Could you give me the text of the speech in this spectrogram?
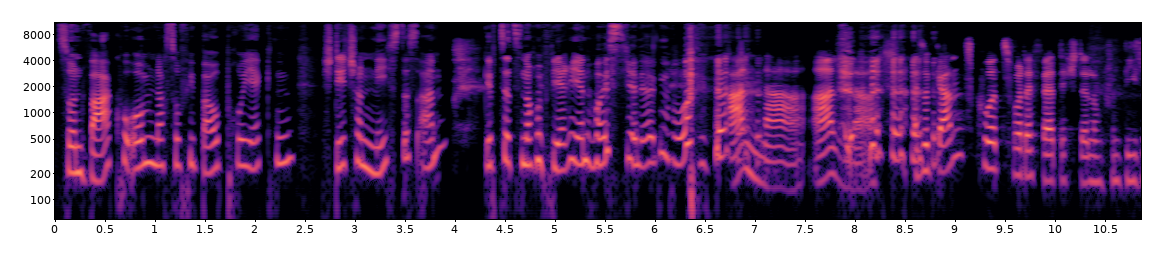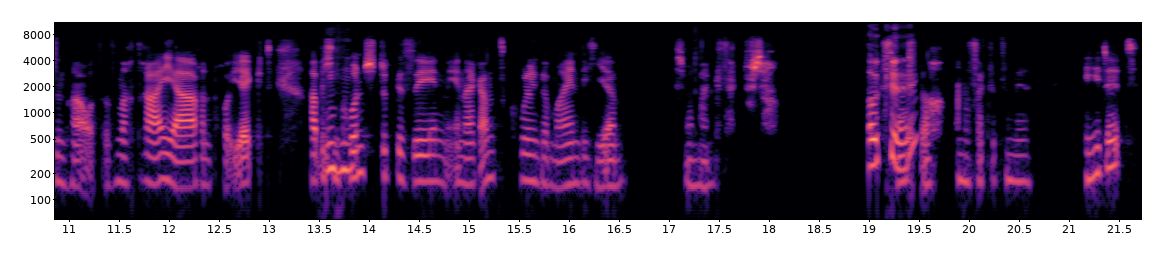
so ein Vakuum nach so viel Bauprojekten. Steht schon nächstes an? Gibt's jetzt noch ein Ferienhäuschen irgendwo? Anna, Anna. Also ganz kurz vor der Fertigstellung von diesem Haus, also nach drei Jahren Projekt, habe ich ein mhm. Grundstück gesehen in einer ganz coolen Gemeinde hier. Ich habe meinem Mann gesagt, du schau. Okay. Das doch. Und dann sagte zu mir, Edith,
